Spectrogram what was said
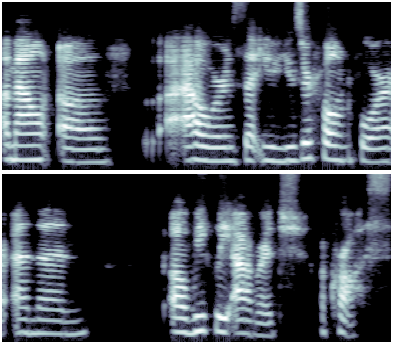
amount of hours that you use your phone for, and then a weekly average across.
